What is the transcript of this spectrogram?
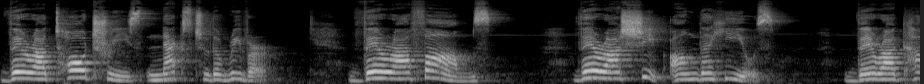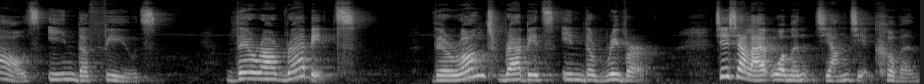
There are tall trees next to the river. There are farms. There are sheep on the hills. There are cows in the fields. There are rabbits. There aren't rabbits in the river. 接下来我们讲解课文。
